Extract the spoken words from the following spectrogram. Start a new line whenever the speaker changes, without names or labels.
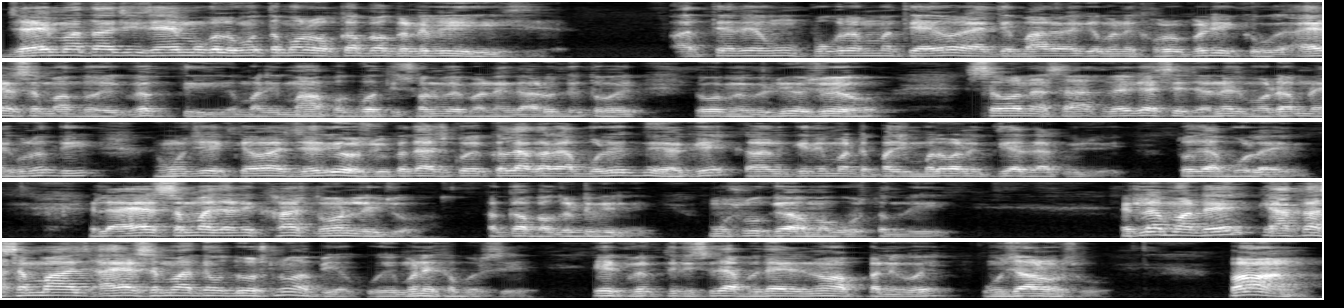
જય માતાજી, જય મોગલ. હું તમારો અકાબા ગઢવી અત્યારે હું પ્રોગ્રામમાંથી આવ્યો, રાતે બાર વાગે મને ખબર પડી કે આયર સમાજનો એક વ્યક્તિ, અમારી મા ભગવતી સોનભાઈ મને ગાળું દેતો હોય એવો મેં વીડિયો જોયો. સવારના સાત વાગ્યા છે જને જ મોઢામાં નાખ્યું નથી. હું જે કહેવા જઈ રહ્યો છું, કદાચ કોઈ કલાકાર આ બોલી જ નહીં શકે, કારણ કે એની માટે પાછી મરવાની તૈયાર રાખવી જોઈએ. તો જ આ બોલાય એટલે આયર સમાજ આની ખાસ નોંધ લેજો અકાબા ગઢવીની. હું શું કહેવા માંગુ છું તમને. એટલા માટે કે આખા સમાજ, આયર સમાજને હું દોષ ન આપી શકું, એ મને ખબર છે. એક વ્યક્તિની સજા બધાને ન આપવાની હોય, હું જાણું છું. પણ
